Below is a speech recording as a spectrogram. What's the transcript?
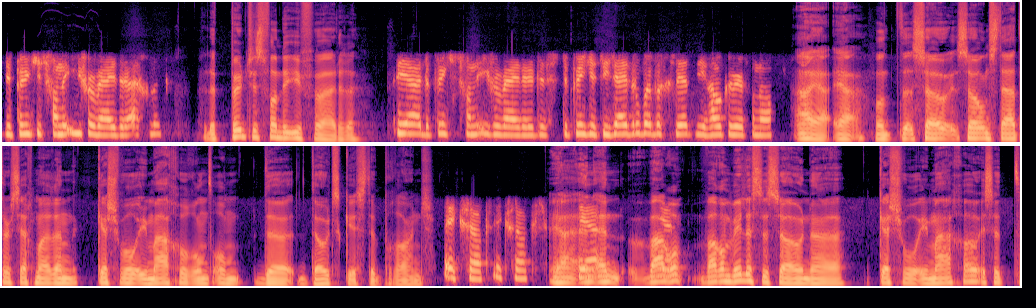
de puntjes van de i verwijderen eigenlijk. De puntjes van de i verwijderen. Ja, de puntjes van de i verwijderen. Dus de puntjes die zij erop hebben gezet, die hou ik er weer vanaf. Ah ja, ja. Want eh, zo, zo ontstaat er zeg maar een casual imago rondom de doodskistenbranche. Exact, exact. Ja, en, en waarom, waarom willen ze zo'n casual imago? Is het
